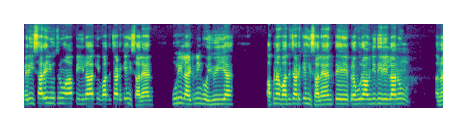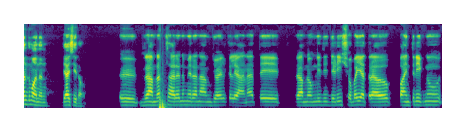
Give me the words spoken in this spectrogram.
ਮੇਰੀ ਸਾਰੇ ਯੂਥ ਨੂੰ ਆ ਅਪੀਲ ਆ ਕਿ ਵੱਧ ਚੜ ਕੇ ਹਿੱਸਾ ਲੈਣ। ਪੂਰੀ ਲਾਈਟਨਿੰਗ ਹੋਈ ਹੋਈ ਆ। ਆਪਣਾ ਵੱਧ ਚੜ ਕੇ ਹਿੱਸਾ ਲੈਣ ਤੇ ਪ੍ਰਭੂ ਰਾਮ ਜੀ ਦੀ ਲੀਲਾ ਨੂੰ ਆਨੰਦ ਮਾਣਨ। ਜੈ ਸ਼੍ਰੀ ਰਾਮ। ਰਾਮ ਰਾਮ ਸਾਰਿਆਂ ਨੂੰ ਮੇਰਾ ਨਾਮ ਜੋਇਲ ਕਲਿਆਣ ਹੈ ਤੇ ਰਾਮਨਵਮੀ ਦੀ ਜਿਹੜੀ ਸ਼ੋਭਾ ਯਾਤਰਾ ਉਹ 5 ਤਰੀਕ ਨੂੰ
